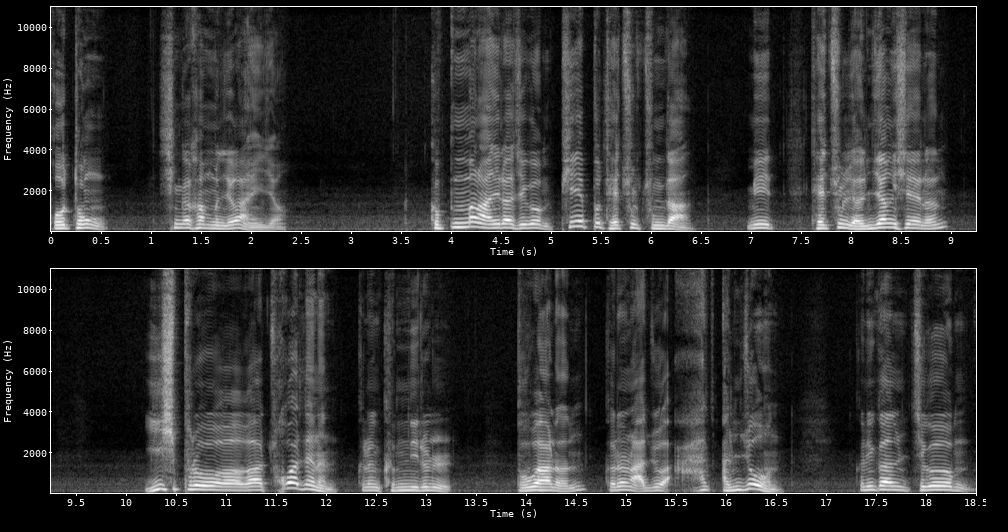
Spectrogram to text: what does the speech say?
보통 심각한 문제가 아니죠. 그뿐만 아니라 지금 PF 대출 중단 및 대출 연장 시에는 20%가 초과되는 그런 금리를 부과하는 그런 아주 안 좋은 그러니까 지금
